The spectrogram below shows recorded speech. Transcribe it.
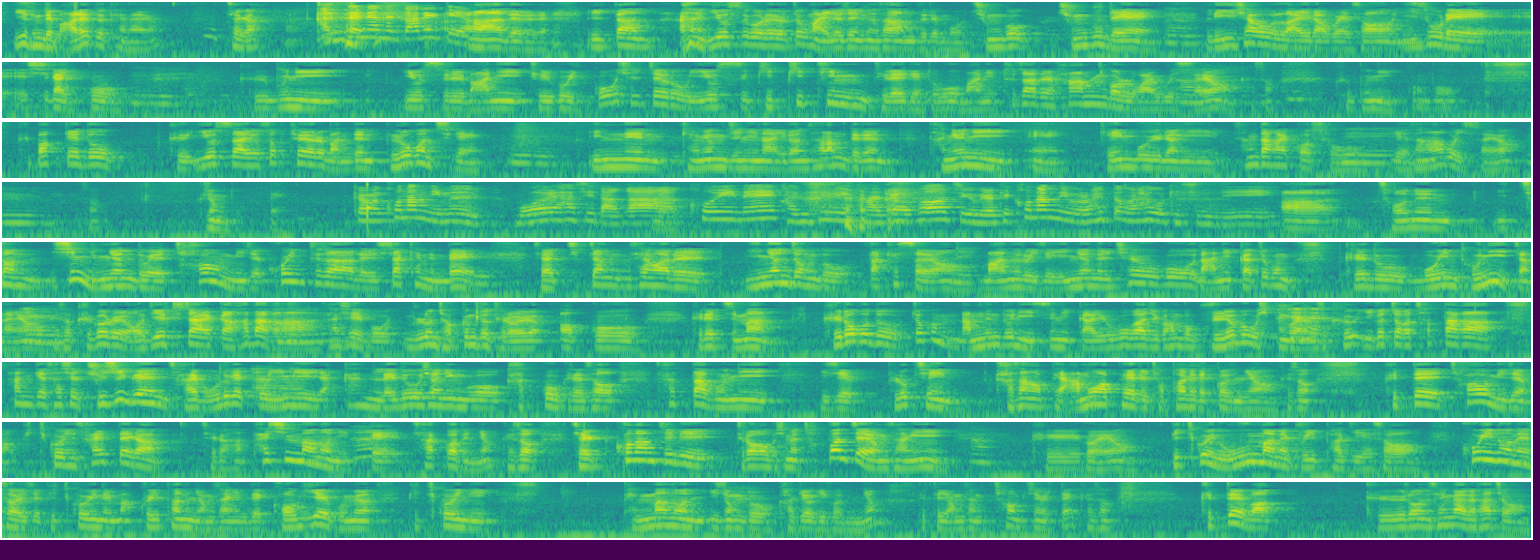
이게 근데 말해도 되나요? 제가 안 되면은 자를게요. 아 네네네 일단 이오스 고래로 조금 알려져 있는 사람들은 뭐 중국 중국에 음. 리샤올라이라고 해서 음. 이소래 씨가 있고 음. 그분이 이오스를 많이 들고 있고 실제로 이오스 BP 팀들에게도 많이 투자를 한 걸로 알고 있어요. 아. 그래서 그분이 있고 뭐 그밖에도 그 이오스 아이오 소프트웨어를 만든 블로건 측에 음. 있는 경영진이나 이런 사람들은 당연히 예, 개인 보유량이 상당할 것으로 음. 예상하고 있어요. 음. 그래서 그 정도. 네. 그러면 코남님은 뭘 하시다가 네. 코인에 관심이 가져서 지금 이렇게 코남님으로 활동을 하고 계신지. 아 저는 2016년도에 처음 이제 코인 투자를 시작했는데 음. 제가 직장 생활을 2년 정도 딱 했어요. 네. 만으로 이제 2년을 채우고 나니까 조금 그래도 모인 돈이 있잖아요. 네. 그래서 그거를 어디에 투자할까 하다가 음. 사실 뭐 물론 적금도 들어왔고 그랬지만 그러고도 조금 남는 돈이 있으니까 요거 가지고 한번 굴려보고 싶은 거예요. 그래서 그 이것저것 찾다가 한 게 사실 주식은 잘 모르겠고 아. 이미 약간 레드오션인 것 같고 그래서 샀다 보니 이제 블록체인 가상화폐 암호화폐를 접하게 됐거든요. 그래서 그때 처음 이제 막 비트코인 살 때가 제가 한 80만 원 이때 샀거든요. 그래서 제 코남 TV 들어가 보시면 첫 번째 영상이 어. 그거예요. 비트코인 5분 만에 구입하기 해서 코인원에서 이제 비트코인을 막 구입하는 영상인데 거기에 보면 비트코인이 100만 원 이 정도 가격이거든요. 그때 영상 처음 찍을 때. 그래서 그때 막 그런 생각을 하죠.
